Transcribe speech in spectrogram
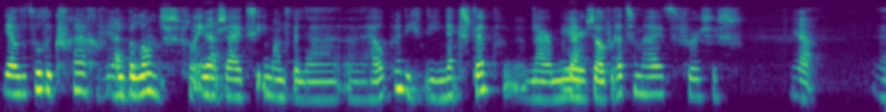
Ja, want dat wilde ik vragen voor Ja. die balans van Ja. enerzijds iemand willen eh, helpen, die, die next step naar meer Ja. zelfredzaamheid versus Ja. eh,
